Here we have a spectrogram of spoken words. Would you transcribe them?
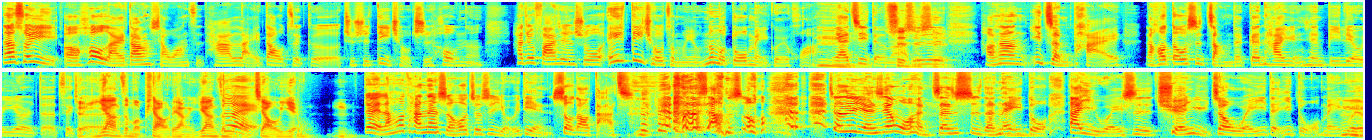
那所以呃，后来当小王子他来到这个就是地球之后呢，他就发现说，哎，地球怎么有那么多玫瑰花？嗯、你还记得吗？是是是，就是好像一整排，然后都是长得跟他原先 B 六一二的这个就一样这么漂亮，一样这么的娇艳。嗯，对，然后他那时候就是有一点受到打击，他 就想说，就是原先我很珍视的那一朵，他以为是全宇宙唯一的一朵玫瑰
